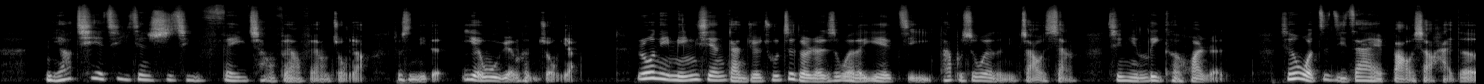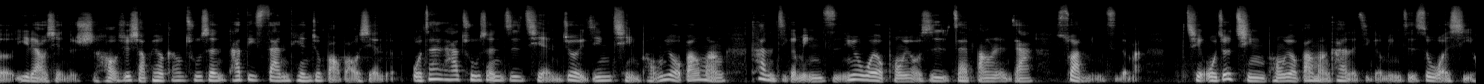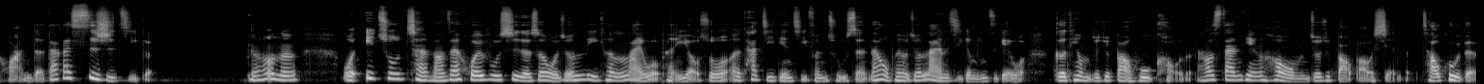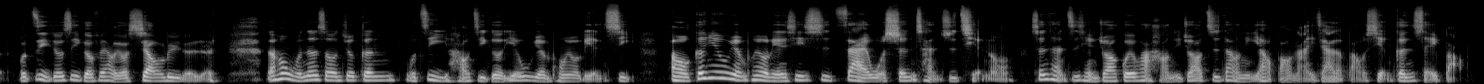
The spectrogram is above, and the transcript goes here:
你要切记一件事情，非常非常非常重要，就是你的业务员很重要。如果你明显感觉出这个人是为了业绩，他不是为了你着想。请你立刻换人。其实我自己在保小孩的医疗险的时候，就小朋友刚出生，他第三天就保保险了。我在他出生之前就已经请朋友帮忙看了几个名字，因为我有朋友是在帮人家算名字的嘛，请我就请朋友帮忙看了几个名字是我喜欢的，大概四十几个。然后呢？我一出产房在恢复室的时候，我就立刻赖我朋友说，呃，他几点几分出生？然后我朋友就赖了几个名字给我，隔天我们就去报户口了。然后三天后我们就去保保险了，超酷的！我自己就是一个非常有效率的人。然后我那时候就跟我自己好几个业务员朋友联系，哦，跟业务员朋友联系是在我生产之前哦，生产之前就要规划好，你就要知道你要保哪一家的保险，跟谁保。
